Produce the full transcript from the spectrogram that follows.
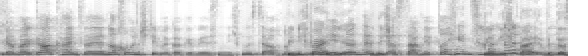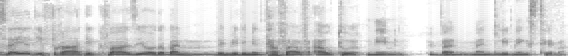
Ja, weil gar keins wäre ja noch unstimmiger gewesen. Ich musste auch noch Bin ich bei dir? und hätte Bin ich- das da mitbringen sollen. Bin ich bei, das wäre ja die Frage quasi, oder beim, wenn wir die Metapher auf Auto nehmen, weil mein Lieblingsthema.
